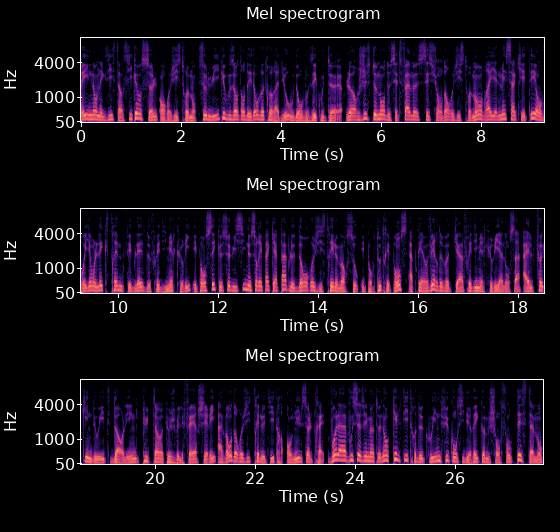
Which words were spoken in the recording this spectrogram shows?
et il n'en existe ainsi qu'un seul enregistrement, celui que vous entendez dans votre radio ou dans vos écouteurs. Lors justement de cette fameuse session d'enregistrement, Brian May s'inquiétait en voyant l'extrême faiblesse de Freddie Mercury et pensait que celui-ci ne serait pas capable d'enregistrer le morceau. Et pour toute réponse, après un verre de vodka, Freddie Mercury annonça I'll fucking do it, darling, putain que je vais le faire, chérie, avant d'enregistrer le titre en une seule traite. Voilà, vous savez maintenant quel titre de Queen fut considéré comme chanson testament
